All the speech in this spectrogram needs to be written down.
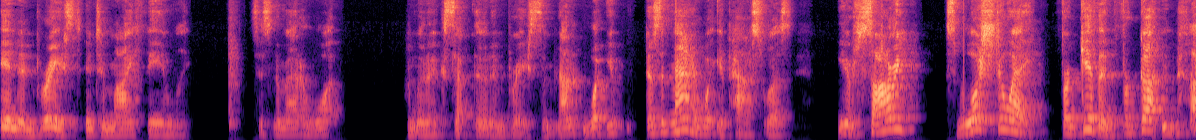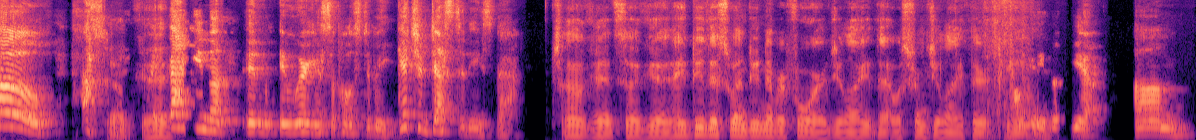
and embraced into my family. It says, no matter what, I'm going to accept them and embrace them. Not what you doesn't matter what your past was. You're sorry, it's washed away forgiven, forgotten. Oh, so good. Back in the in, in where you're supposed to be. Get your destinies back. So good, so good. Hey, do this one. Do number four, July. That was from July 13. Okay, yeah. Um,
